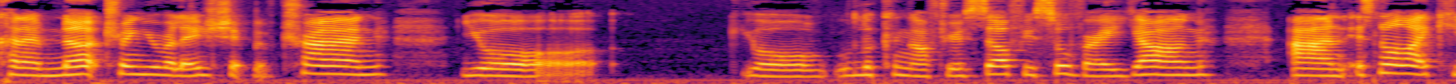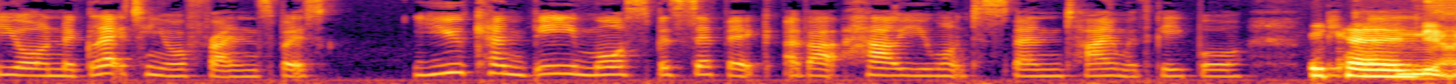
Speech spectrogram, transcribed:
kind of nurturing your relationship with Trang, you're you're looking after yourself, you're still very young, and it's not like you're neglecting your friends, but it's you can be more specific about how you want to spend time with people because, Yeah.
